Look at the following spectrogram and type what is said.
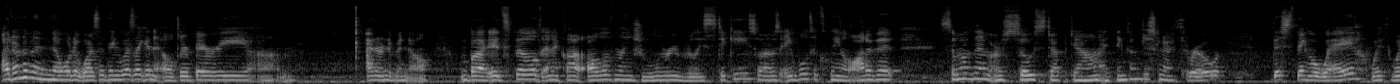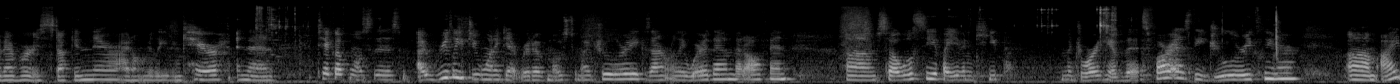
I don't even know what it was. I think it was like an elderberry, um, I don't even know. But it spilled and it got all of my jewelry really sticky. So I was able to clean a lot of it. Some of them are so stuck down. I think I'm just going to throw this thing away with whatever is stuck in there. I don't really even care. And then take off most of this. I really do want to get rid of most of my jewelry because I don't really wear them that often. Um, so we'll see if I even keep majority of this. As far as the jewelry cleaner, um, I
